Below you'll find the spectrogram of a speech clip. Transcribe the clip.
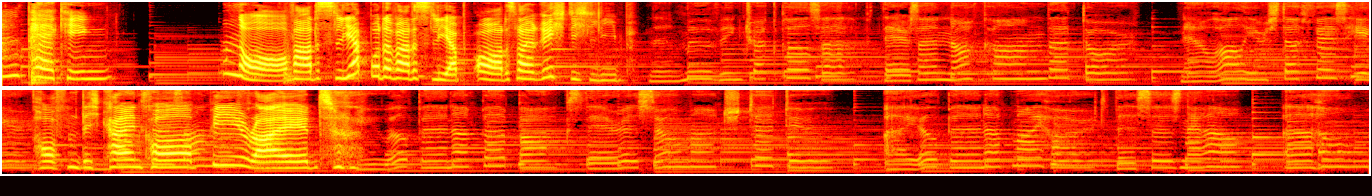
Unpacking. No, war das lieb oder war das lieb? Oh, das war richtig lieb. Hoffentlich kein Copyright. so much to do. I open up my heart. This is now a home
